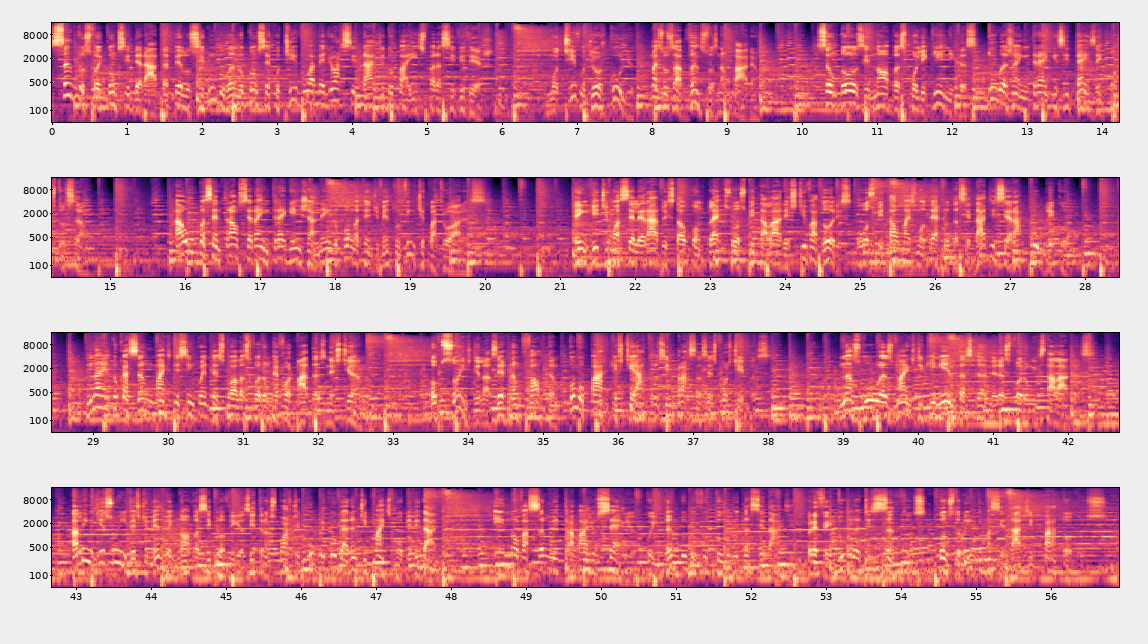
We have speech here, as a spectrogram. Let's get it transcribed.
Santos foi considerada pelo segundo ano consecutivo a melhor cidade do país para se viver. Motivo de orgulho, mas os avanços não param. São 12 novas policlínicas, duas já entregues e 10 em construção. A UPA Central será entregue em janeiro com atendimento 24 horas. Em ritmo acelerado está o Complexo Hospitalar Estivadores. O hospital mais moderno da cidade será público. Na educação, mais de 50 escolas foram reformadas neste ano. Opções de lazer não faltam, como parques, teatros e praças esportivas. Nas ruas, mais de 500 câmeras foram instaladas. Além disso, o investimento em novas ciclovias e transporte público garante mais mobilidade. Inovação e trabalho sério, cuidando do futuro da cidade. Prefeitura de Santos, construindo uma cidade para todos.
